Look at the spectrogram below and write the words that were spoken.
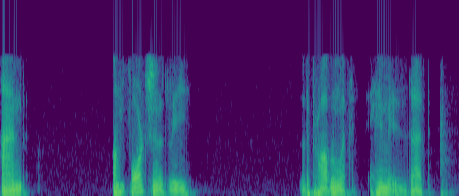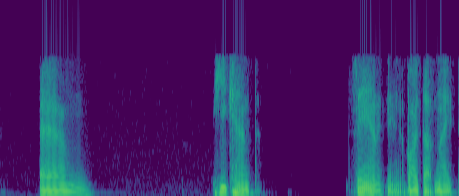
and unfortunately, the problem with him is that um, he can't say anything about that night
